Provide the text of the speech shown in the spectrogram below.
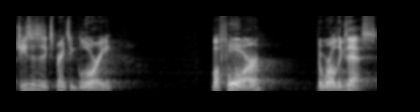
Jesus is experiencing glory before the world exists.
